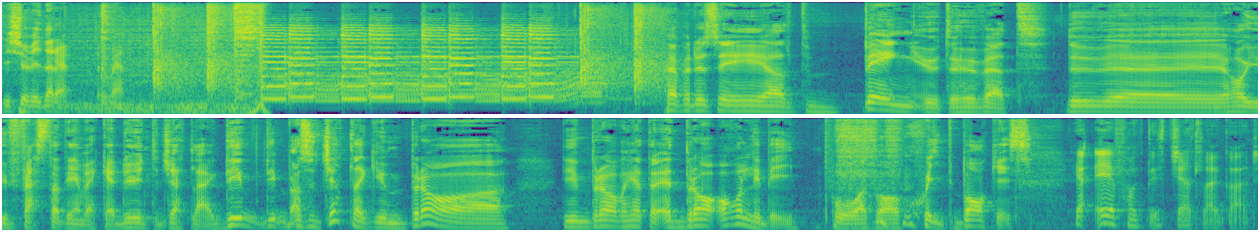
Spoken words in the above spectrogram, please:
Vi kör vidare. Är du med? Peppe, du ser helt bäng ut i huvudet. Du eh, har ju festat i en vecka, du är inte jetlag. Det, det, alltså jetlag är ju en bra, det är en bra, vad heter det, ett bra alibi på att vara skitbakis. Jag är faktiskt jetlaggad.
